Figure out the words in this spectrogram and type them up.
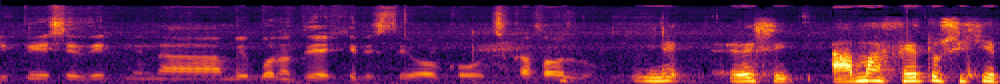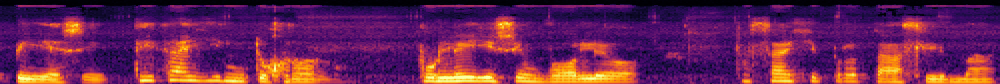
η πίεση δείχνει να μην μπορεί να τη διαχειριστεί ο coach καθόλου. Ναι, ρε εσύ, άμα φέτος είχε πίεση, τι θα γίνει του χρόνου; Που λύγει συμβόλαιο, που θα έχει πρωτάθλημα,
